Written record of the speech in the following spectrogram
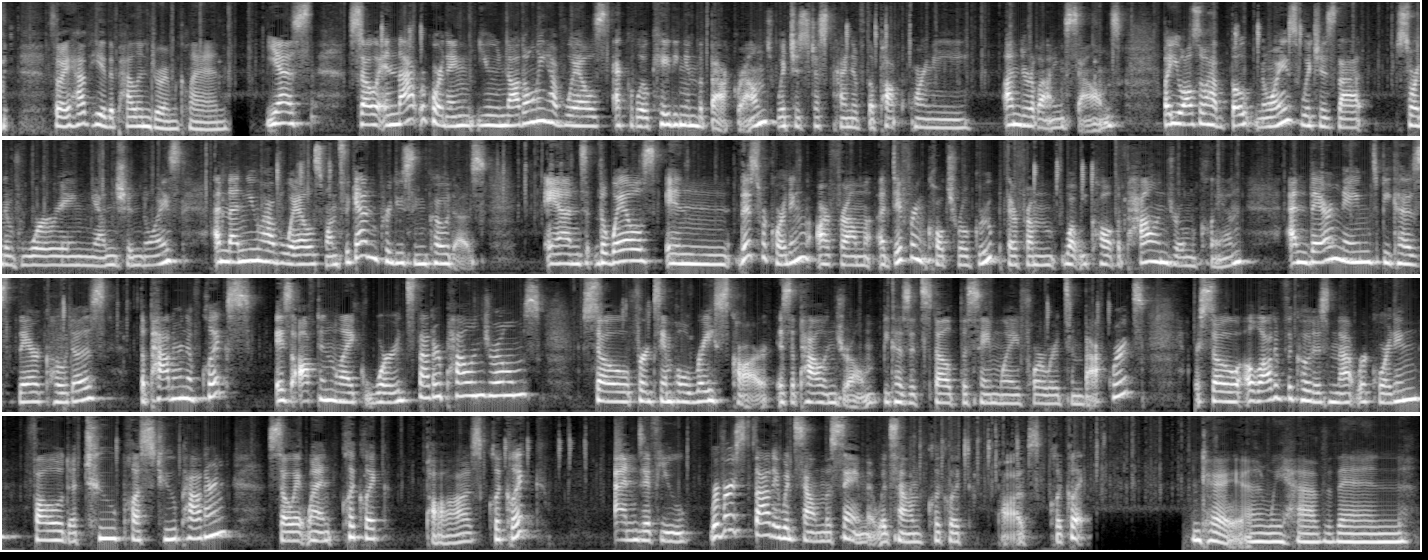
so I have here the palindrome clan. Yes. So in that recording, you not only have whales echolocating in the background, which is just kind of the popcorny underlying sounds. But you also have boat noise, which is that sort of whirring engine noise. And then you have whales once again producing codas. And the whales in this recording are from a different cultural group. They're from what we call the palindrome clan. And they're named because their codas, the pattern of clicks is often like words that are palindromes. So, for example, race car is a palindrome because it's spelled the same way forwards and backwards. So, a lot of the codas in that recording followed a two plus two pattern. So, it went click, click, pause, click, click. And if you reversed that, it would sound the same. It would sound click, click, pause, click, click. Okay, and we have then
